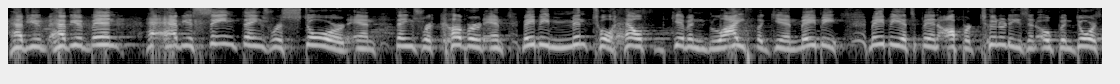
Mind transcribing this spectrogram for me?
Have you, have you been have you seen things restored and things recovered and maybe mental health given life again maybe maybe it's been opportunities and open doors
